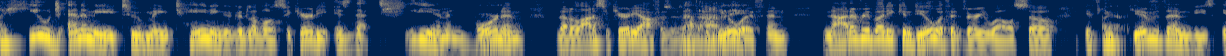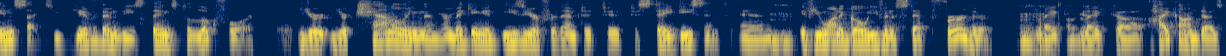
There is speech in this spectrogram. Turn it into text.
A huge enemy to maintaining a good level of security is that tedium and boredom that a lot of security officers have to deal with, and not everybody can deal with it very well. So if you give them these insights, you give them these things to look for. You're you're channeling them. You're making it easier for them to to to stay decent. And Mhm. if you want to go even a step further, Mhm. like Oh, like uh, HICOM does,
